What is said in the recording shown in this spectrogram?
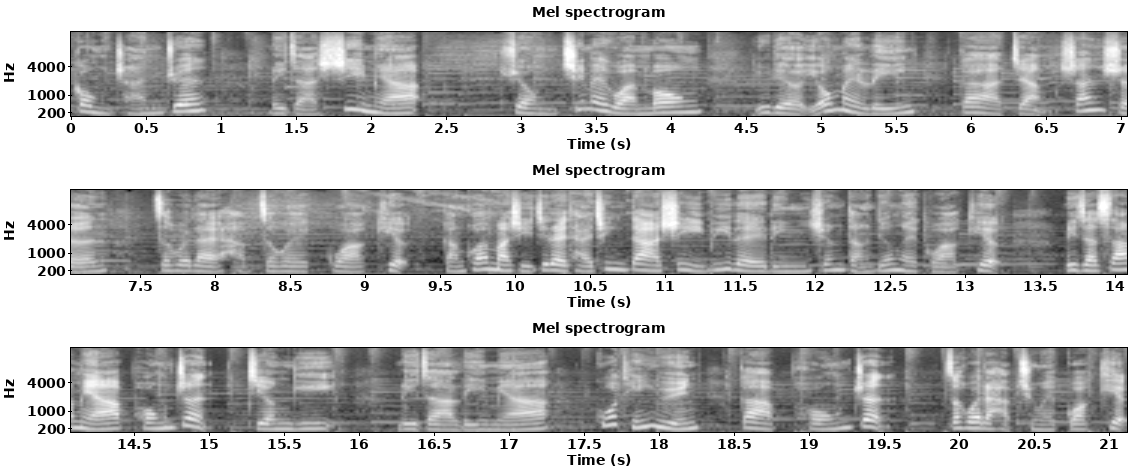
共婵娟》，二十四名上七的愿望有着尤美玲甲蒋山神做回来合作的歌曲，同款嘛是这个台庆大戏《美丽人生》当中的歌曲。二十三名彭震《情义》，二十二名郭庭云甲彭震。做伙来合唱的歌曲《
